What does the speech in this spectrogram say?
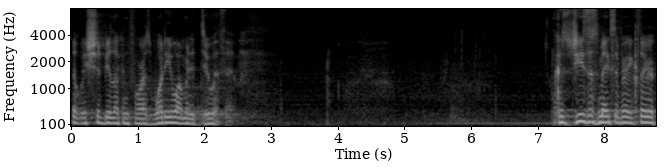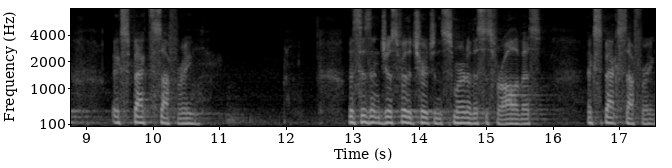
that we should be looking for is what do you want me to do with it? Because Jesus makes it very clear expect suffering. This isn't just for the church in Smyrna, this is for all of us. Expect suffering.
